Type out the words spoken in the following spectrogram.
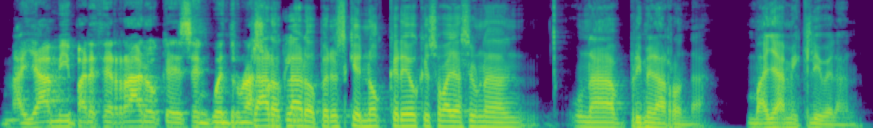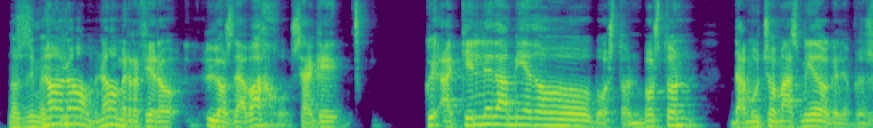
Miami parece raro que se encuentre una Claro, claro, pero es que no creo que eso vaya a ser una, una primera ronda. No sé si me No, explico. no, no, me refiero los de abajo. O sea, que ¿a quién le da miedo Boston? Boston da mucho más miedo, que le- pues,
